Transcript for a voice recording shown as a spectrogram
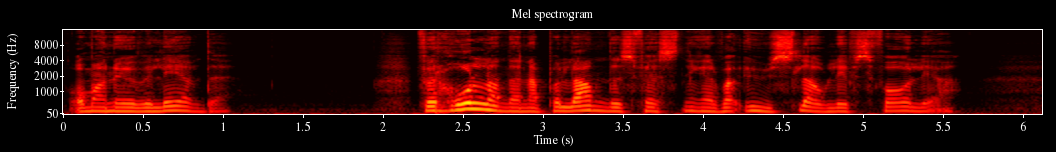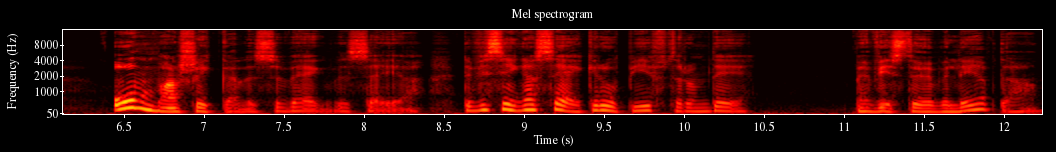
Om han överlevde. Förhållandena på landets fästningar var usla och livsfarliga. Om han skickades iväg vill säga. Det finns inga säkra uppgifter om det. Men visst överlevde han.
